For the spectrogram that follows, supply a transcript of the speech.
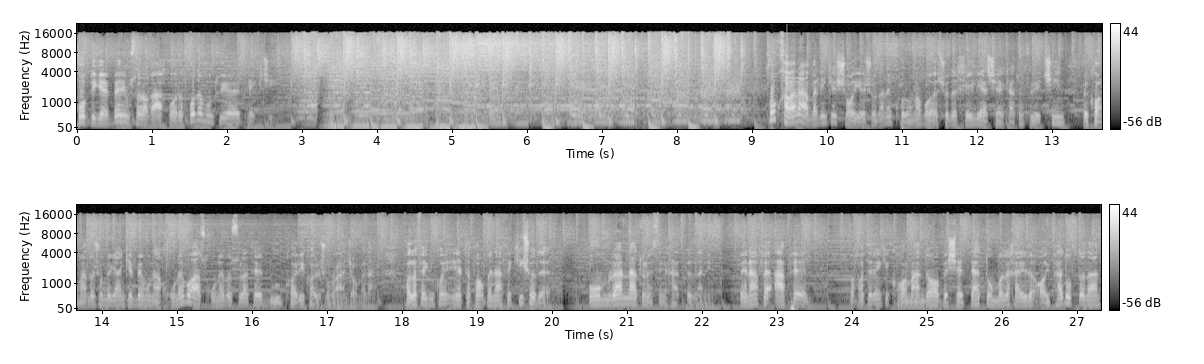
خب دیگه بریم سراغ اخبار خودمون توی تکچی خب خبر اول این که شایع شدن کرونا باعث شده خیلی از شرکت ها توی چین به کارمنداشون بگن که بمونن خونه و از خونه به صورت دورکاری کارشون رو انجام بدن. حالا فکر می‌کنین این اتفاق به نفع کی شده؟ عمرن نتونستین حد بزنین. به نفع اپل. به خاطر اینکه کارمندا به شدت دنبال خرید آیپد افتادن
